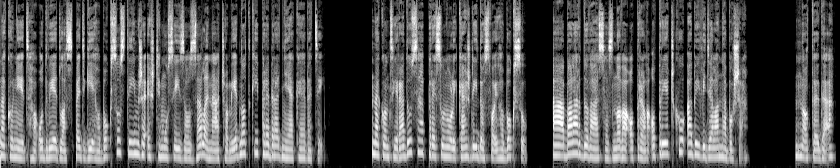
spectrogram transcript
Nakoniec ho odviedla späť k jeho boxu s tým, že ešte musí zo zelenáčom jednotky prebrať nejaké veci. Na konci radu sa presunuli každý do svojho boxu a Balardová sa znova oprela o priečku, aby videla na Boša. No teda,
